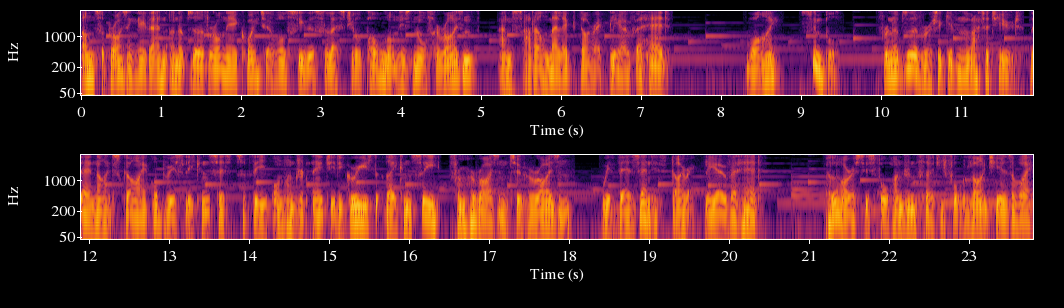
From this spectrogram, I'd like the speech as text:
Unsurprisingly, then, an observer on the equator will see the celestial pole on his north horizon and Sad al Melik directly overhead. Why? Simple. For an observer at a given latitude, their night sky obviously consists of the 180 degrees that they can see from horizon to horizon, with their zenith directly overhead. Polaris is 434 light years away,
